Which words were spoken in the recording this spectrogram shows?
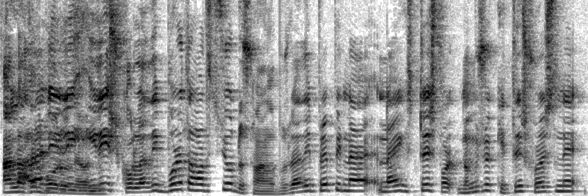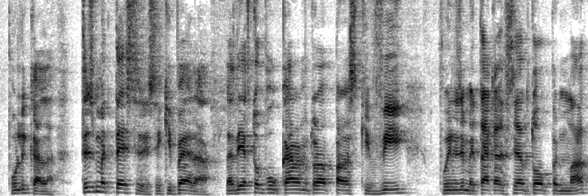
Αλλά, Αλλά δεν μπορούν. Είναι ρίσκο, δηλαδή μπορεί να τραυματιστεί όντως ο άνθρωπος. Δηλαδή πρέπει να, να έχεις τρεις φορές. Νομίζω και τρεις φορές είναι πολύ καλά. Τρεις με τέσσερις εκεί πέρα. Δηλαδή αυτό που κάναμε τώρα Παρασκευή, που είναι μετά κατευθείαν το open mat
